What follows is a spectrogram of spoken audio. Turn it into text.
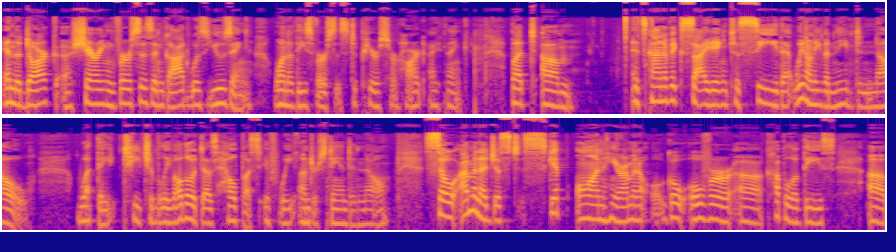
in the dark, uh, sharing verses, and God was using one of these verses to pierce her heart. I think, but. Um, it's kind of exciting to see that we don't even need to know what they teach and believe, although it does help us if we understand and know. So I'm going to just skip on here. I'm going to go over a couple of these. Uh,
